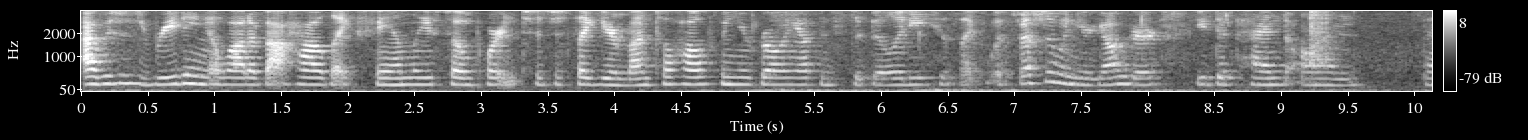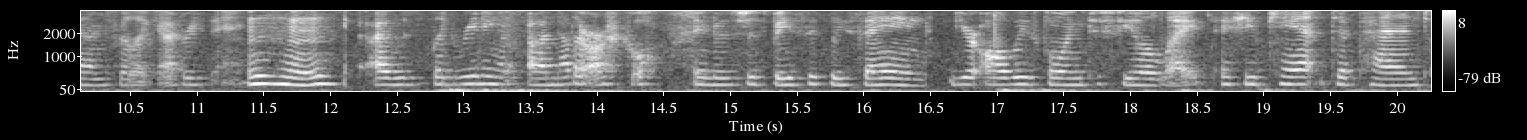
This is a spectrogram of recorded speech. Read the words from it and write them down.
I was just reading a lot about how like family is so important to just like your mental health when you're growing up and stability because like especially when you're younger you depend on them for like everything. Mm-hmm. I was like reading another article and it was just basically saying you're always going to feel like if you can't depend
